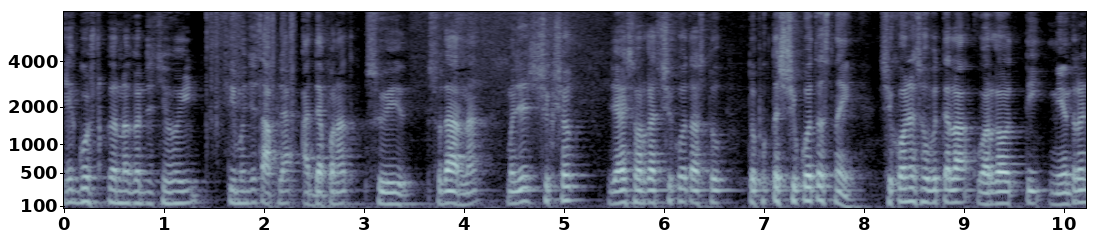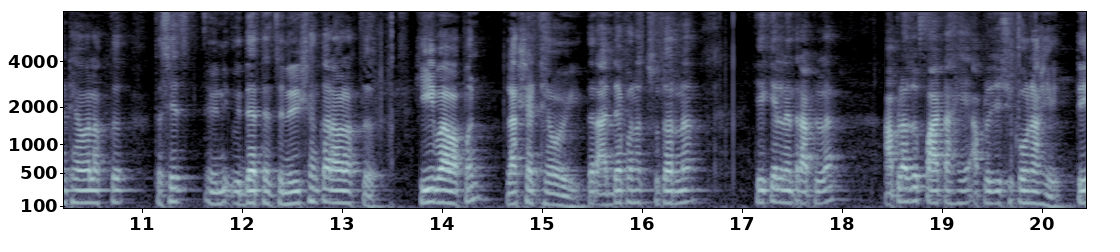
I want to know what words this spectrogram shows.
एक गोष्ट करणं गरजेची होईल. ती म्हणजेच आपल्या अध्यापनात सुवि सुधारणा. म्हणजे शिक्षक ज्यावेळेस वर्गात शिकवत असतो तो फक्त शिकवतच नाही. शिकवण्यासोबत त्याला वर्गावरती नियंत्रण ठेवावं लागतं. तसेच नि- विद्यार्थ्यांचं निरीक्षण करावं लागतं. ही बाब आपण लक्षात ठेवावी. तर अध्यापनात सुधारणा हे केल्यानंतर आपल्याला आपला जो पाठ आहे आपलं जे शिकवणं आहे ते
